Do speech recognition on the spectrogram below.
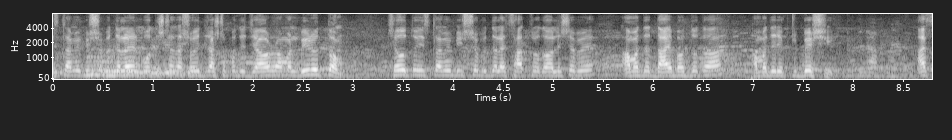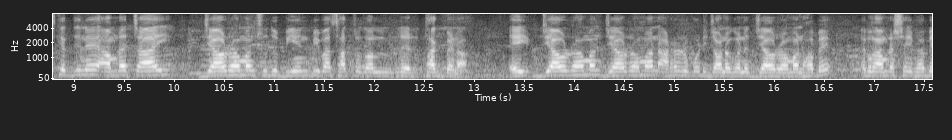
ইসলামী বিশ্ববিদ্যালয়ের প্রতিষ্ঠাতা শহীদ রাষ্ট্রপতি জিয়াউর রহমান বীরুত্তম সেহেতু ইসলামী বিশ্ববিদ্যালয়ের ছাত্র দল হিসেবে আমাদের দায়বদ্ধতা আমাদের একটু বেশি। আজকের দিনে আমরা চাই জিয়াউর রহমান শুধু বিএনপি বা ছাত্র দলের থাকবে না। এই জিয়াউর রহমান জিয়াউর রহমান আঠারো কোটি জনগণের জিয়াউর রহমান হবে এবং আমরা সেইভাবে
